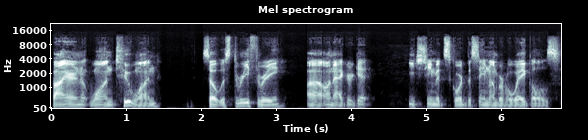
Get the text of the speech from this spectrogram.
Bayern won 2-1. So it was 3-3 uh, on aggregate. Each team had scored the same number of away goals.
